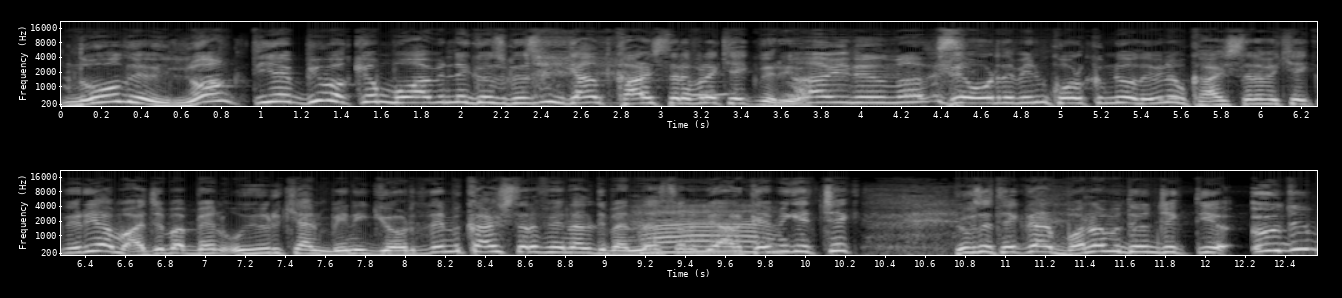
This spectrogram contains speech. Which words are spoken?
Ne oluyor? Long diye bir bakıyorum muavinle göz gözün yan karşı tarafına kek veriyor. Ay inanılmaz. Ve orada benim korkum ne oluyor biliyor musun? Karşı tarafa kek veriyor ama acaba ben uyurken beni gördü de mi karşı tarafa yöneldi? Benden sonra bir Ha. arkaya mı geçecek? Yoksa tekrar bana mı dönecek diye ödüm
